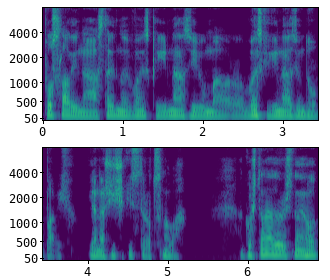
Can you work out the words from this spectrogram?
poslali na stredné vojenské gymnázium, vojenské gymnázium do Opavy. Jana Žižky z Trocnova. Ako 14-ročného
